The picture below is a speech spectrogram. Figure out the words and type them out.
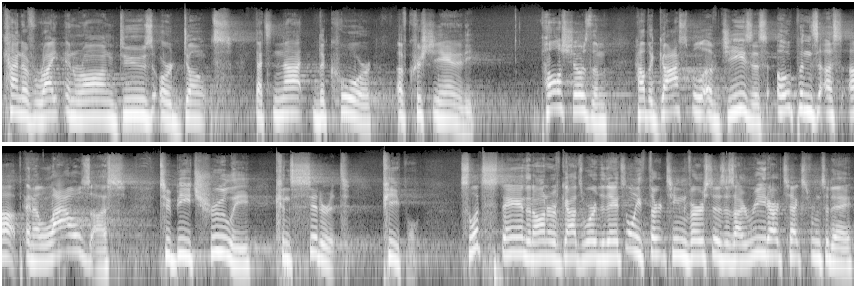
kind of right and wrong, do's or don'ts. That's not the core of Christianity. Paul shows them how the gospel of Jesus opens us up and allows us to be truly considerate people. So let's stand in honor of God's word today. It's only 13 verses as I read our text from today.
